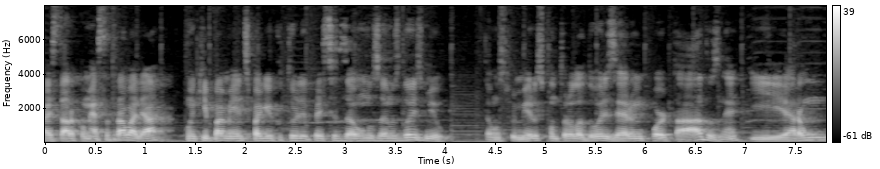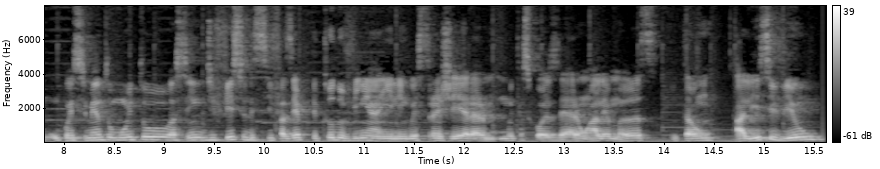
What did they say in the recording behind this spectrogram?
a Stara começa a trabalhar com equipamentos para agricultura de precisão nos anos 2000. Então, os primeiros controladores eram importados, né? E era um, conhecimento muito, assim, difícil de se fazer, porque tudo vinha em língua estrangeira, muitas coisas eram alemãs. Então, ali se viu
